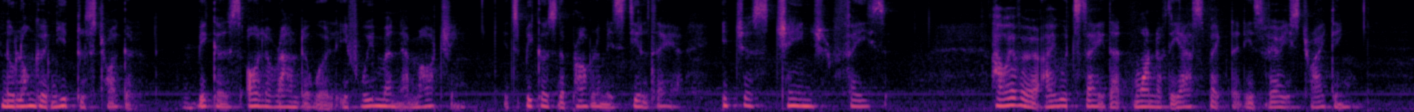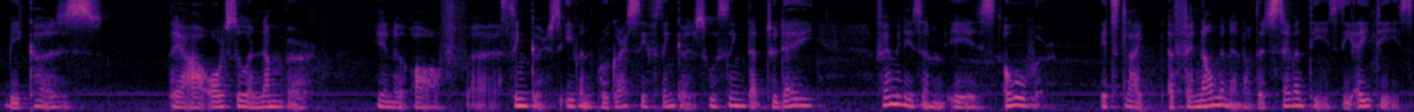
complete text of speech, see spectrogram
no longer need to struggle, mm-hmm. because all around the world, if women are marching, it's because the problem is still there. It just changed face. However, I would say that one of the aspects that is very striking, because there are also a number you know, of uh, thinkers, even progressive thinkers, who think that today feminism is over. It's like a phenomenon of the 70s, the 80s,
